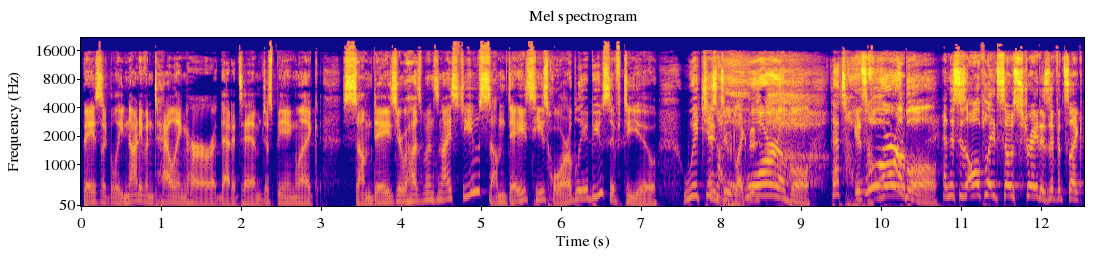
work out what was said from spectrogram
basically not even telling her that it's him just being like some days your husband's nice to you some days he's horribly abusive to you which is And dude, like, this- horrible that's It's horrible. horrible. And this is all played so straight as if it's like,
